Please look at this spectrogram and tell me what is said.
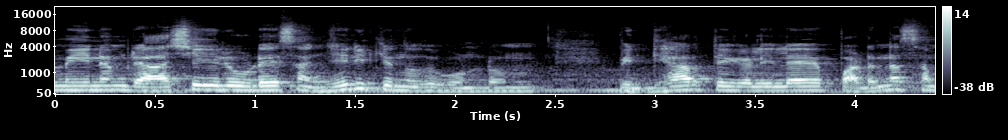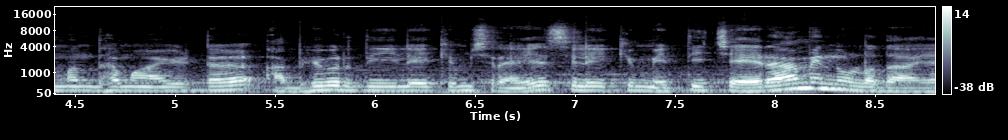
മീനം രാശിയിലൂടെ സഞ്ചരിക്കുന്നത് കൊണ്ടും വിദ്യാർത്ഥികളിലെ പഠന സംബന്ധമായിട്ട് അഭിവൃദ്ധിയിലേക്കും ശ്രേയസ്സിലേക്കും എത്തിച്ചേരാമെന്നുള്ളതായ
